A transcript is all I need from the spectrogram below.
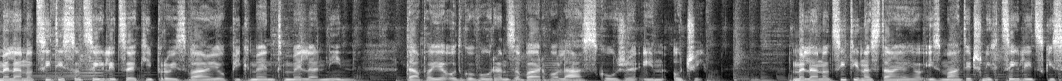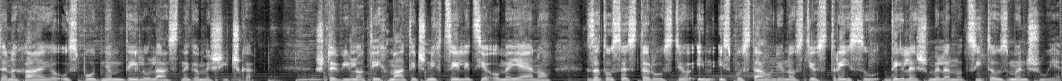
Melanociti so celice, ki proizvajajo pigment melanin, ta pa je odgovoren za barvo las, kože in oči. Melanociti nastajajo iz matičnih celic, ki se nahajajo v spodnjem delu lastnega mešička. Število teh matičnih celic je omejeno, zato se s starostjo in izpostavljenostjo stresu delež melanocitov zmanjšuje.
